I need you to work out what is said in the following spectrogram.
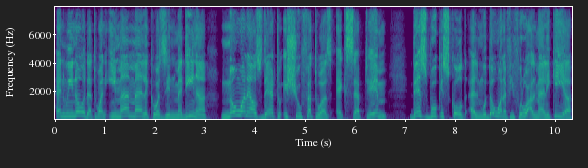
And we know that when Imam Malik was in Medina, no one else dared to issue fatwas except him. This book is called المدونة في فروع المالكية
